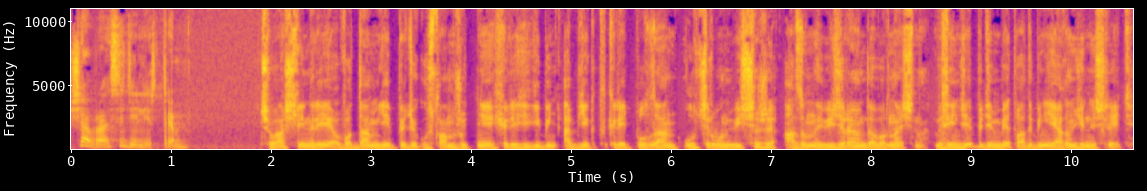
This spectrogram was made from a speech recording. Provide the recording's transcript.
шавра сиделиртрем. Чуваш енре водам епедек услам жутне хереги бин объект креть пулзан, улчырвон вишшеже азымны виж районда вырначны. Бізенже бедембет вады бин яғын жин ишлейт.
